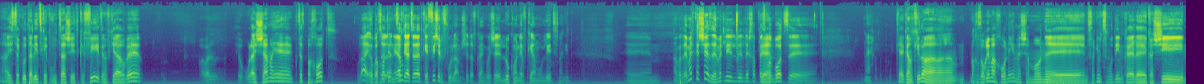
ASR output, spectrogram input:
ההסתכלות על לידס כקבוצה שהיא התקפית ומבקיעה הרבה, אבל אולי שם יהיה קצת פחות. אולי, או בצד, אני? הלכתי לצד ההתקפי של פולאם, שדווקא אני מקווה שלוקמן יבקיע מול לידס נגיד. אה, אבל זה באמת קשה, זה באמת לחפש כן. בבוץ... אה, כן, גם כאילו המחזורים האחרונים יש המון אה, משחקים צמודים כאלה, קשים.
